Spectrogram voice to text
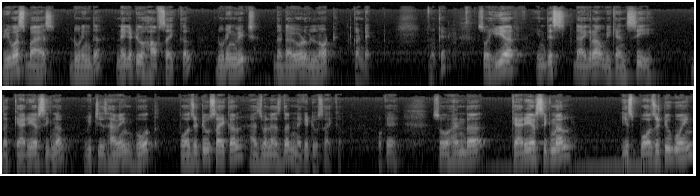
reverse bias during the negative half cycle during which the diode will not conduct. Okay? So here in this diagram we can see the carrier signal which is having both positive cycle as well as the negative cycle. Okay? So when the carrier signal is positive going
